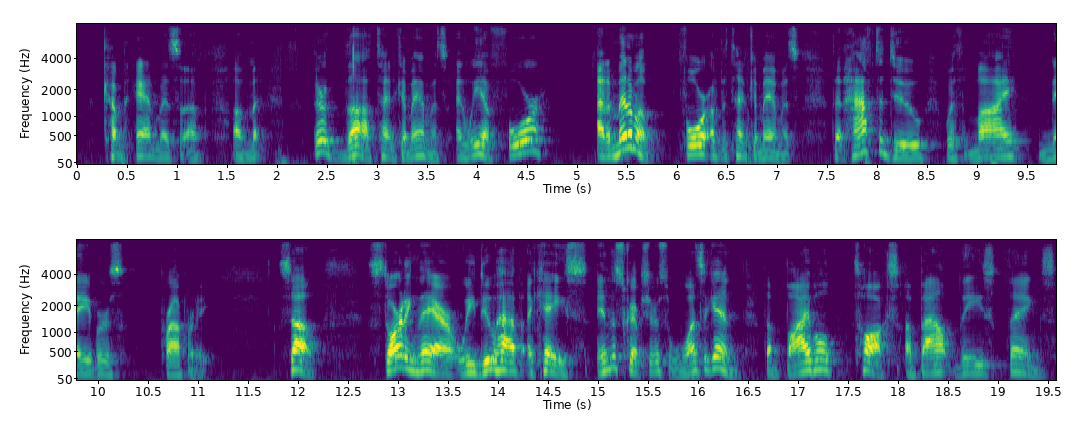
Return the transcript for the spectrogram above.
commandments of of. They're the Ten Commandments, and we have four, at a minimum, four of the Ten Commandments that have to do with my neighbor's property. So, starting there, we do have a case in the scriptures. Once again, the Bible talks about these things.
